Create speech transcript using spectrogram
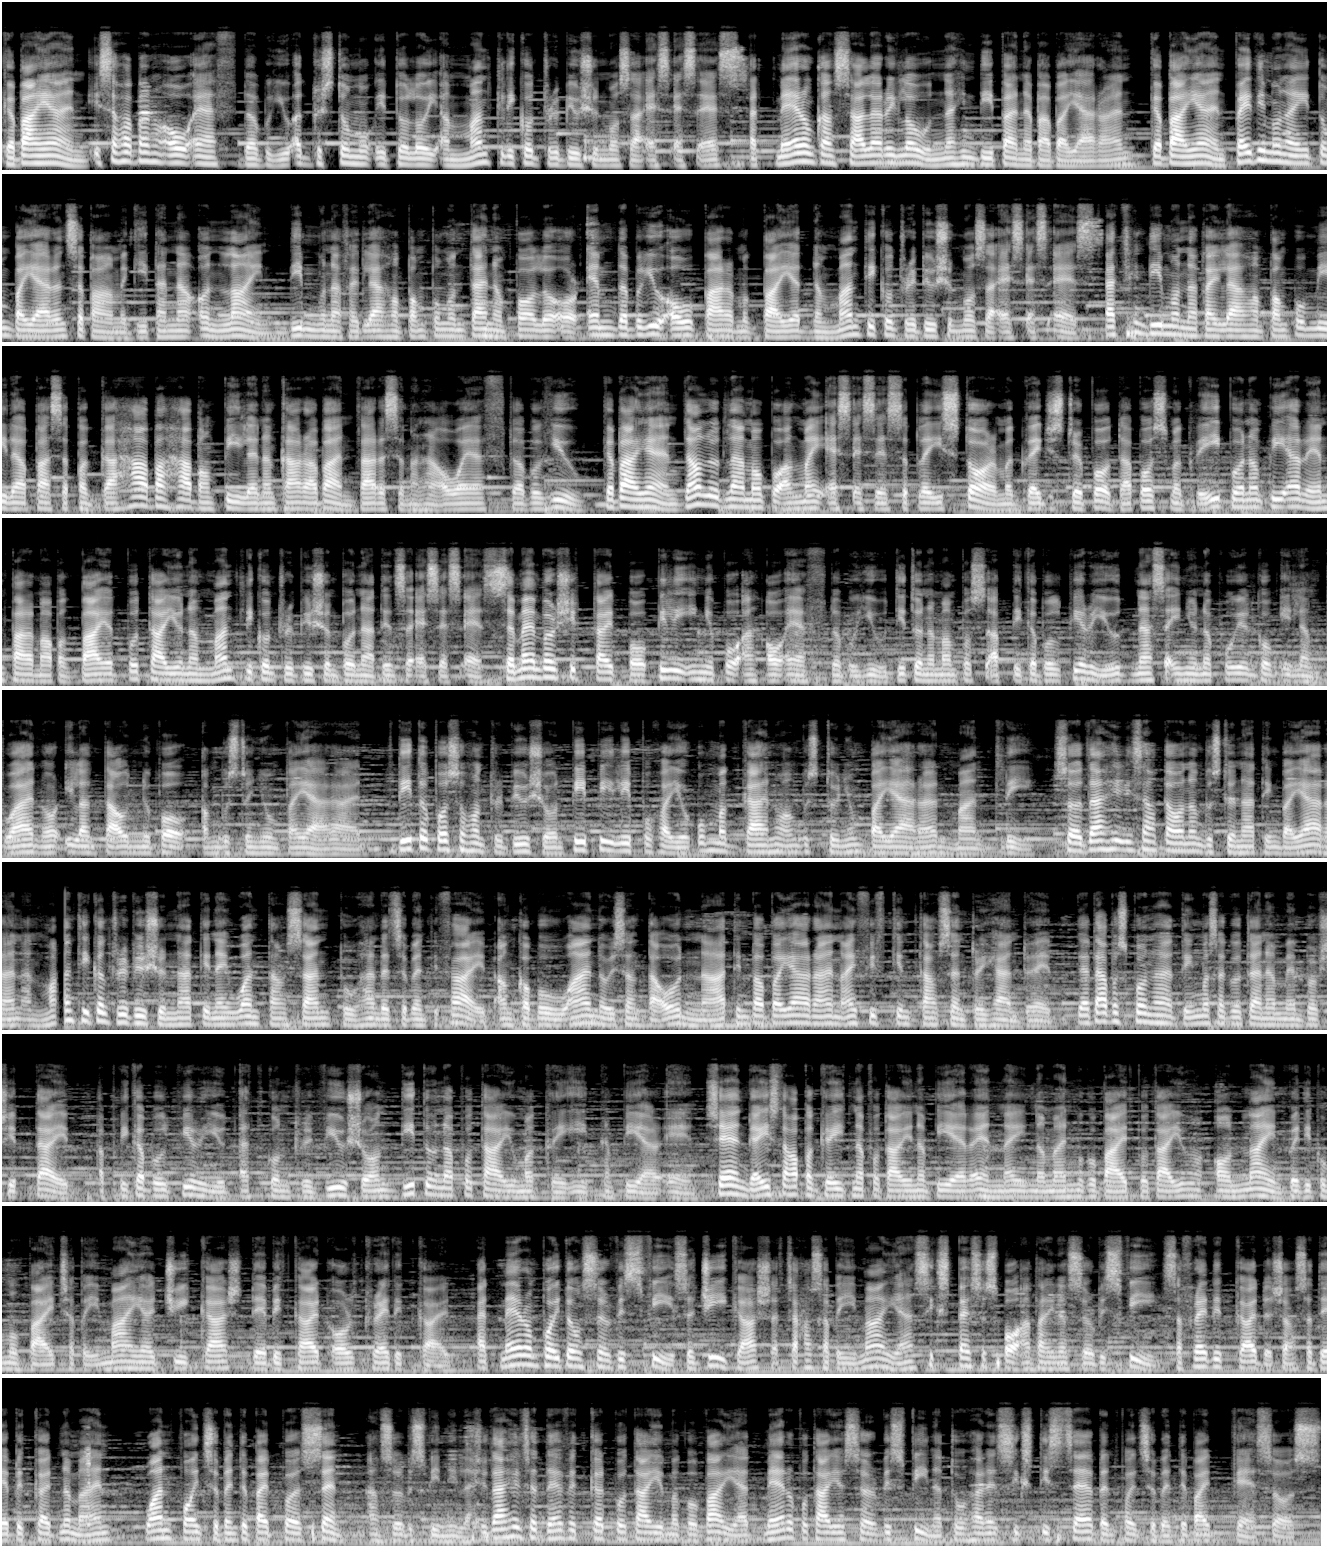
Kabayan, isa ka bang OFW at gusto mong ituloy ang monthly contribution mo sa SSS at meron kang salary loan na hindi pa nababayaran? Kabayan, pwede mo na itong bayaran sa pamamagitan ng online. Di mo na kailangan pang pumunta ng Polo or MWO para magbayad ng monthly contribution mo sa SSS at hindi mo na kailangan pang pumila pa sa pagkahaba-habang pila ng karaban para sa mga OFW. Kabayan, download lamang po ang My SSS sa Play Store. Mag-register po tapos mag-create po ng PRN para mapagbayad po tayo ng monthly contribution po natin sa SSS. Sa membership type po, piliin niyo po ang OFW. Dito naman po sa applicable period, nasa inyo na po yun kung ilang buwan or ilang taon niyo po ang gusto niyong bayaran. Dito po sa contribution, pipili po kayo kung magkano ang gusto niyong bayaran monthly. So dahil isang taon ang gusto nating bayaran, ang monthly contribution natin ay 1,275. Ang kabuuan o isang taon na ating babayaran ay 15,300. Katapos po nating masagutan ang membership type, applicable period at contribution, dito na po tayo mag-create ng PRN. So yan guys, nakapag-create na po tayo ng PRN na naman magbabayad po tayo online. Pwede po magbayad sa Paymaya, Gcash, debit card or credit card. At meron po itong service fee sa Gcash at saka sa Paymaya, 6 pesos po ang kanilang service fee. Sa credit card at sa debit card naman, 1.75% ang service fee nila. So dahil sa debit card po tayo magbabayad, meron po tayong service fee na 267.75 pesos.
